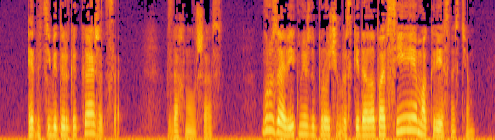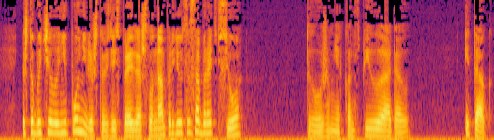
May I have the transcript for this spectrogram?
— Это тебе только кажется, — вздохнул Шас. Грузовик, между прочим, раскидала по всем окрестностям. И чтобы челы не поняли, что здесь произошло, нам придется собрать все. —— Тоже мне конспиратор. — Итак,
